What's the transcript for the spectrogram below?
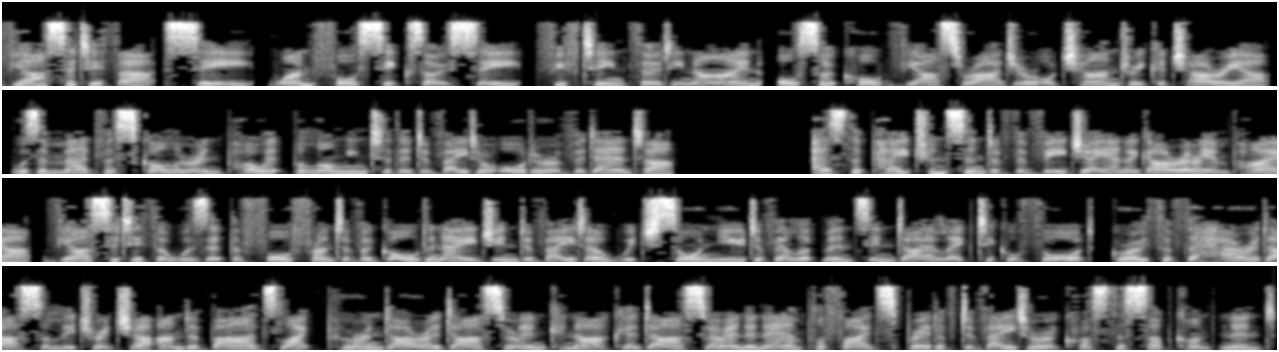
Vyasatirtha c. 1460 c. 1539, also called Vyasaraja or Chandrikacharya, was a Madhva scholar and poet belonging to the Dvaita order of Vedanta. As the patron saint of the Vijayanagara Empire, Vyasatirtha was at the forefront of a golden age in Dvaita which saw new developments in dialectical thought, growth of the Haridasa literature under bards like Purandara Dasa and Kanaka Dasa and an amplified spread of Dvaita across the subcontinent.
